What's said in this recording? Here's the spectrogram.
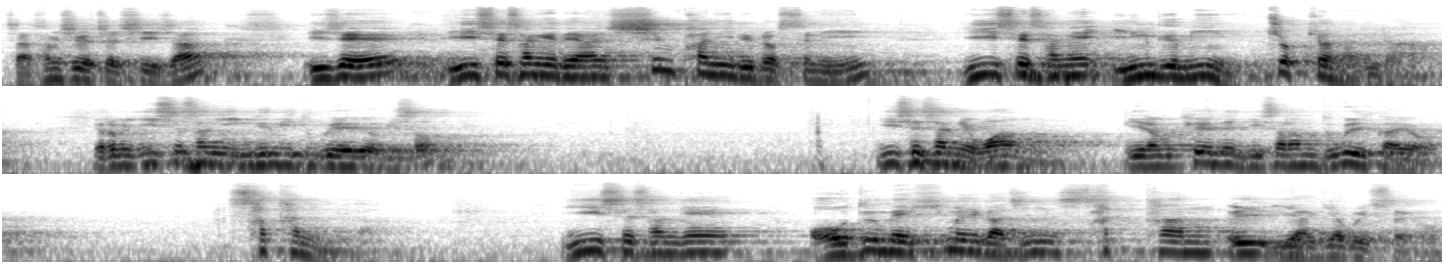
자, 31절 시작. 이제 이 세상에 대한 심판이 이르렀으니 이 세상의 임금이 쫓겨나리라. 여러분 이 세상의 임금이 누구예요 여기서? 이 세상의 왕이라고 표현된 이 사람 누구일까요? 사탄입니다. 이 세상의 어둠의 힘을 가진 사탄을 이야기하고 있어요.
